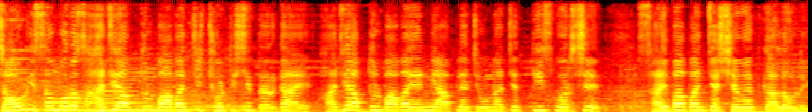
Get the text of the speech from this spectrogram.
चावडी समोरच हाजी अब्दुल बाबांची छोटीशी दर्गा आहे. हाजी अब्दुल बाबा यांनी आपल्या जीवनाचे तीस वर्षे साईबाबांच्या सेवेत घालवले.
